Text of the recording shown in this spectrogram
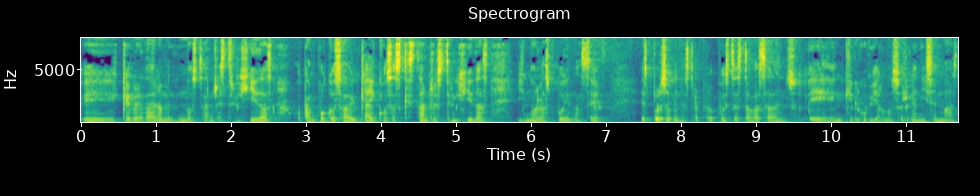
eh, que verdaderamente no están restringidas o tampoco saben que hay cosas que están restringidas y no las pueden hacer. Es por eso que nuestra propuesta está basada en, en que el gobierno se organice más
